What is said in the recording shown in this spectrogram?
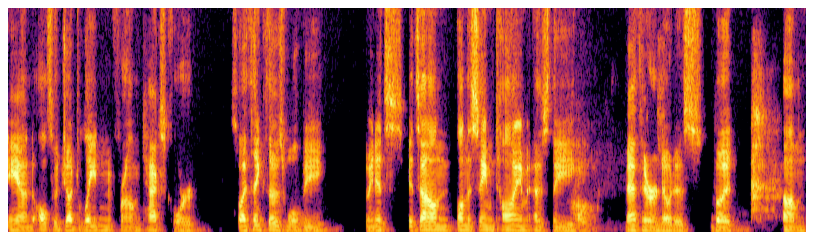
and also Judge Leyden from tax court. So I think those will be, I mean, it's it's on on the same time as the Oh, math error notice, but um,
